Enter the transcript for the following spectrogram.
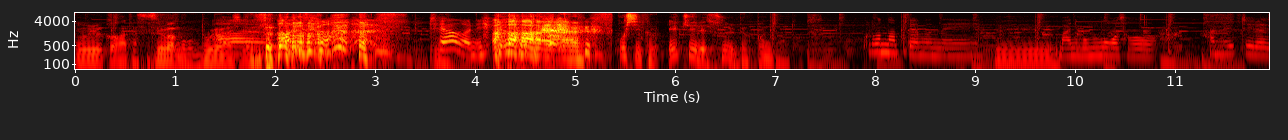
울 것 같아서 술만 먹으면 노래하시면서 아. 최악 아니에요. 혹시 그럼 일주일에 술 몇 번 정도 드세요? 코로나 때문에 음, 많이 못 먹어서 아. 한 일주일에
